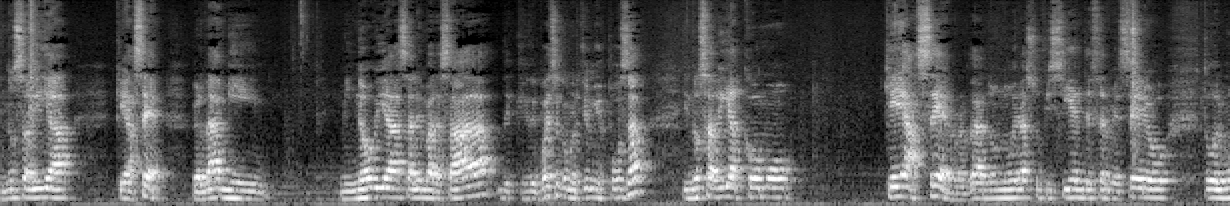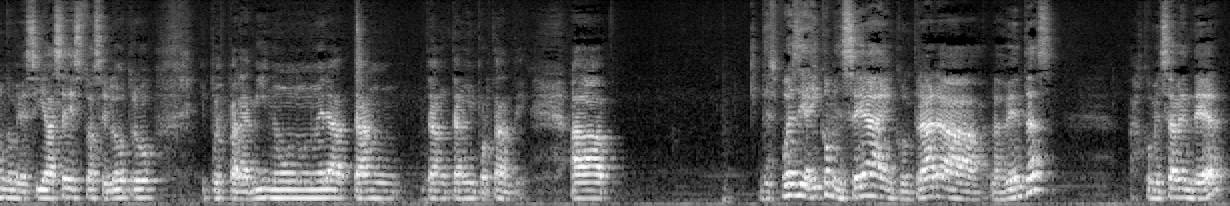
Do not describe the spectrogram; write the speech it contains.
no sabía qué hacer, ¿verdad? Mi, mi novia sale embarazada, de que después se convirtió en mi esposa y no sabía cómo, qué hacer, ¿verdad? No, no era suficiente ser mesero, todo el mundo me decía, haz esto, haz el otro, y pues para mí no, no, no era tan, tan, tan importante. Uh, después de ahí comencé a encontrar a las ventas, comencé a vender,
